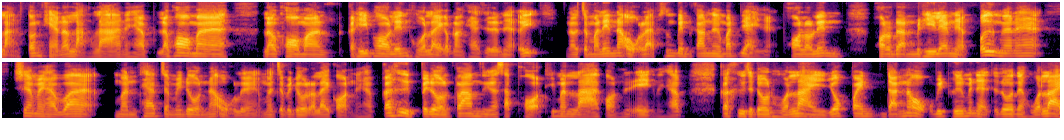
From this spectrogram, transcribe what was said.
หลังต้นแขนด้านหลังล้านะครับ แล้วพอมาเราพอมากะทิพอเล่นหัวไหล่กับหลังแขนเสร็จแล้วเนี่ยเอ้ยเราจะมาเล่นหน้าอกแล้วซึ่งเป็นกล้ามเนื้อมัดใหญ่เนี่ยพอเราเล่นพอเราดันไปทีแรกเนี่ยปึ้งแล้วนะฮะ เชื่อไหมครับว่ามันแทบจะไม่โดนหน้าอกเลย มันจะไปโดนอะไรก่อนนะครับ ก็คือไปโดนกล้ามเนื้อ support ที่มันล้าก่อนนั่นเองนะครับ ก็คือจะโดนหัวไหล่ยกไปดันหน้าอกวิดพื้นไปเนี่ยจะโดนแต่หัวไหล่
